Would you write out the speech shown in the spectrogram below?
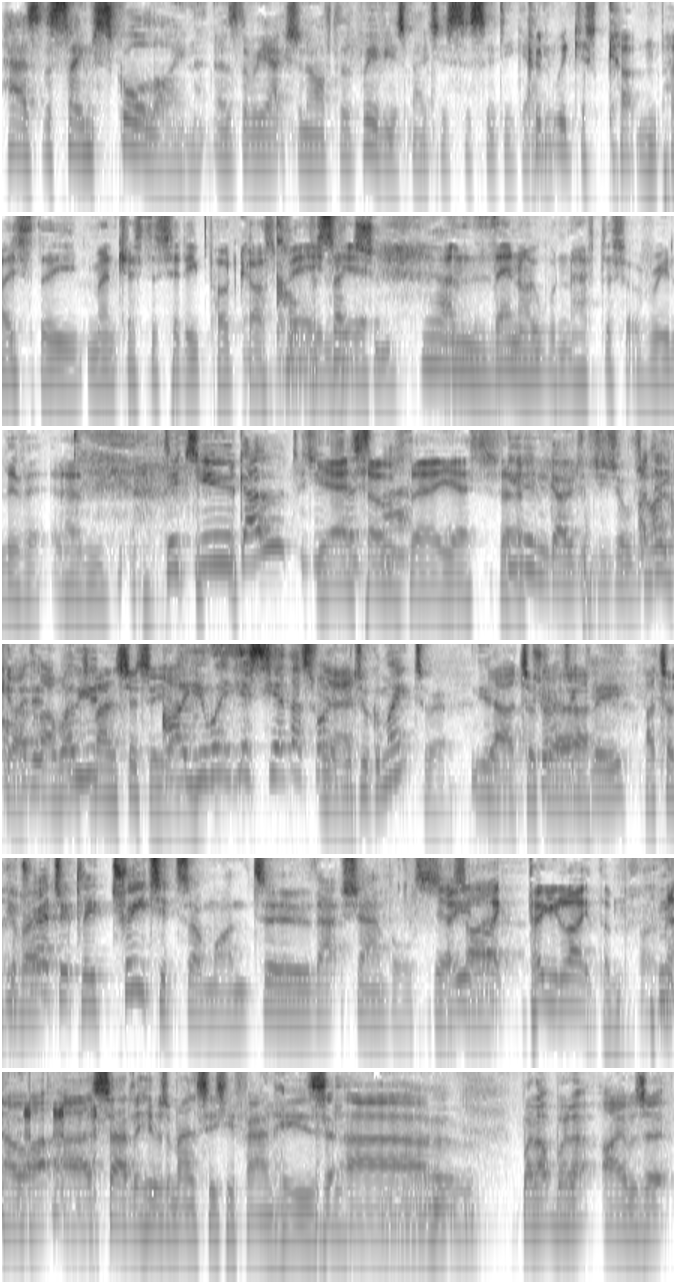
has the same scoreline as the reaction after the previous Manchester City game. Couldn't we just cut and paste the Manchester City podcast Conversation, bit in here, yeah. and then I wouldn't have to sort of relive it? Um, Did you go? Did you? Yes, I was that? there, yes, uh, you didn't go, did you, George? I did go. I went to you- Man City, yeah. Oh, you went. Yes, yeah, that's right. Yeah. You took a mate to it. You Yeah, I took tragically. I took you a very- tragically treated someone to that shambles. Yeah. do, you I- like, do you like them? no, uh, uh, sadly, he was a Man City fan. And he's um, when I, when I was at,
